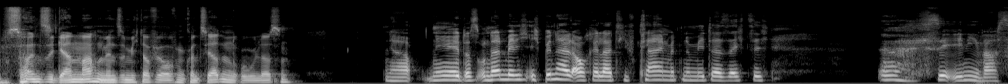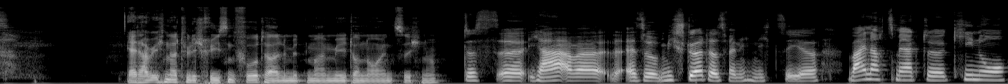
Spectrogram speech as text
Sollen sie gern machen, wenn sie mich dafür auf dem Konzert in Ruhe lassen. Ja, nee, das, und dann bin ich, ich bin halt auch relativ klein mit einem Meter sechzig. Äh, ich sehe eh nie was. Ja, da habe ich natürlich riesen Vorteile mit meinem Meter 90, ne? Das, äh, ja, aber also mich stört das, wenn ich nichts sehe. Weihnachtsmärkte, Kino,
